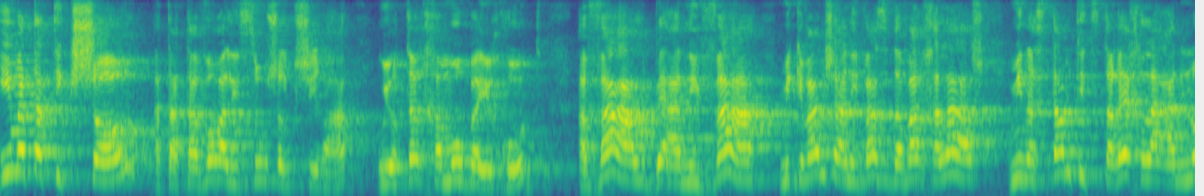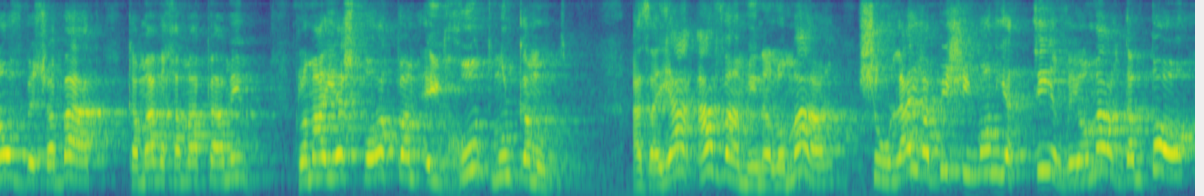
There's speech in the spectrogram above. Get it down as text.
אם אתה תקשור, אתה תעבור על איסור של קשירה, הוא יותר חמור באיכות, אבל בעניבה, מכיוון שעניבה זה דבר חלש, מן הסתם תצטרך לענוב בשבת כמה וכמה פעמים. כלומר, יש פה עוד פעם איכות מול כמות. אז היה אבה אמינא לומר שאולי רבי שמעון יתיר ויאמר גם פה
